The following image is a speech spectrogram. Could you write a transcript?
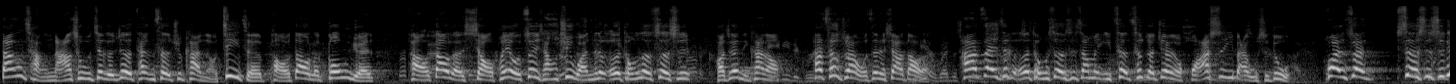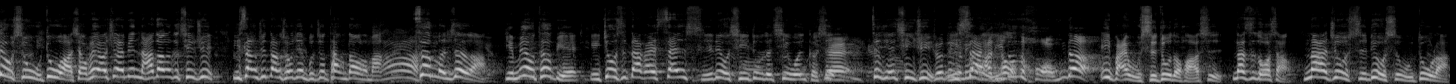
当场拿出这个热探测去看哦。记者跑到了公园，跑到了小朋友最常去玩的那个儿童乐设施。好，这个你看哦，他测出来，我真的吓到了。他在这个儿童设施上面一测，测出来居然有华氏一百五十度。换算摄氏是六十五度啊！小朋友去那边拿到那个器具，一上去荡秋千不就烫到了吗？啊、这么热啊，也没有特别，也就是大概三十六七度的气温。可是这些器具一晒以后都是红的，一百五十度的华氏，那是多少？那就是六十五度了，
